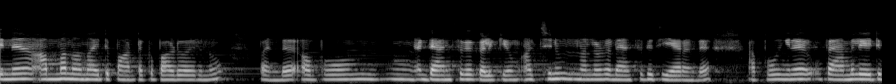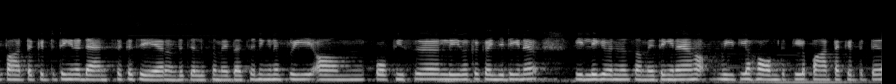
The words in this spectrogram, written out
പിന്നെ അമ്മ നന്നായിട്ട് പാട്ടൊക്കെ പാടുമായിരുന്നു പണ്ട്. അപ്പോൾ ഡാൻസൊക്കെ കളിക്കും. അച്ഛനും നല്ലോണം ഡാൻസൊക്കെ ചെയ്യാറുണ്ട്. അപ്പോൾ ഇങ്ങനെ ഫാമിലി ആയിട്ട് പാട്ടൊക്കെ ഇട്ടിട്ട് ഇങ്ങനെ ഡാൻസൊക്കെ ചെയ്യാറുണ്ട് ചില സമയത്ത്. അച്ഛൻ ഇങ്ങനെ ഫ്രീ ഓഫീസ് ലീവൊക്കെ കഴിഞ്ഞിട്ട് ഇങ്ങനെ വീട്ടിലേക്ക് വരുന്ന സമയത്ത് ഇങ്ങനെ വീട്ടിലെ ഹോം തിയേറ്ററിൽ പാട്ടൊക്കെ ഇട്ടിട്ട്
